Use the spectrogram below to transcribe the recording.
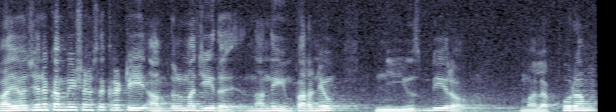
വയോജന കമ്മീഷൻ സെക്രട്ടറി അബ്ദുൾ മജീദ് നന്ദിയും പറഞ്ഞു. News bureau Malappuram.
